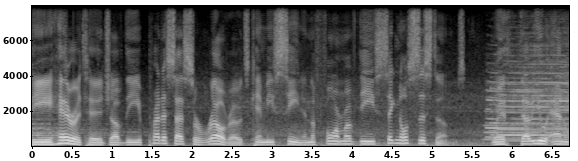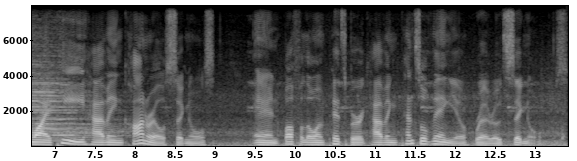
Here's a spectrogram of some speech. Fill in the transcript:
The heritage of the predecessor railroads can be seen in the form of the signal systems, with WNYP having Conrail signals and Buffalo and Pittsburgh having Pennsylvania Railroad signals.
